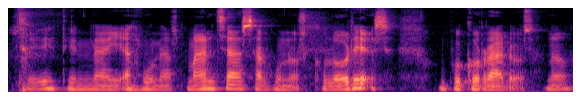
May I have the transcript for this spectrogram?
Sí, tienen ahí algunas manchas, algunos colores un poco raros, ¿no?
